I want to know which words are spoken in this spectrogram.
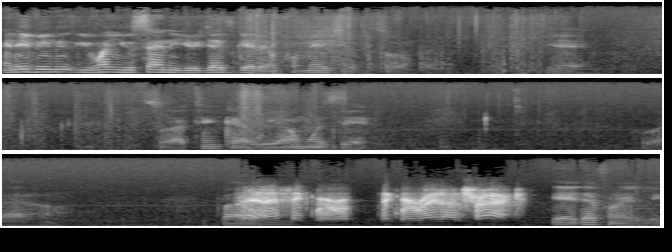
And even when you send it, you just get information. So. So I think uh, we're almost there. Wow. But, yeah, I think we're, I think we're right on track. Yeah, definitely.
